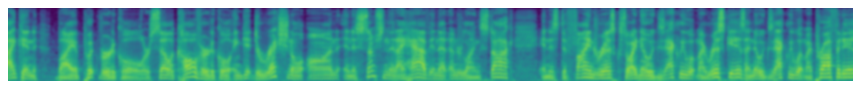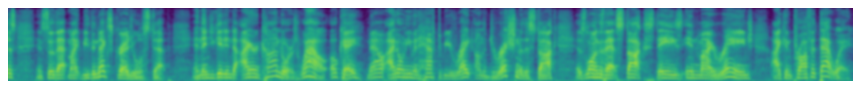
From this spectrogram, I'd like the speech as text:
I can buy a put vertical or sell a call vertical and get directional on an assumption that I have in that underlying stock and it's defined risk. So I know exactly what my risk is. I know exactly what my profit is. And so that might be the next gradual step. And then you get into iron condors. Wow. Okay. Now I don't even have to be right on the direction of the stock. As long as that stock stays in my range, I can profit that way.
